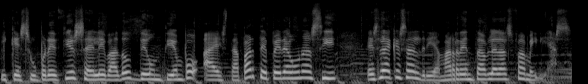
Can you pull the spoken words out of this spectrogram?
y que su precio se ha elevado de un tiempo a esta parte, pero aún así es la que saldría más rentable a las familias.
